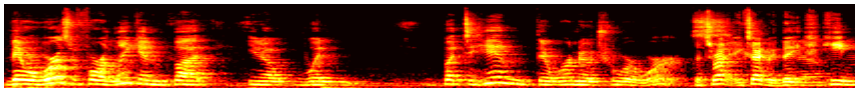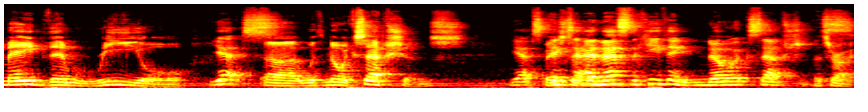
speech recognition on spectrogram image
They were words before Lincoln, but you know, when, but to him, there were no truer words. That's right. Exactly. They, Yeah. He made them real Yes. uh, with no exceptions. yes. based Exa- and that's the key thing. No exceptions. That's right.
